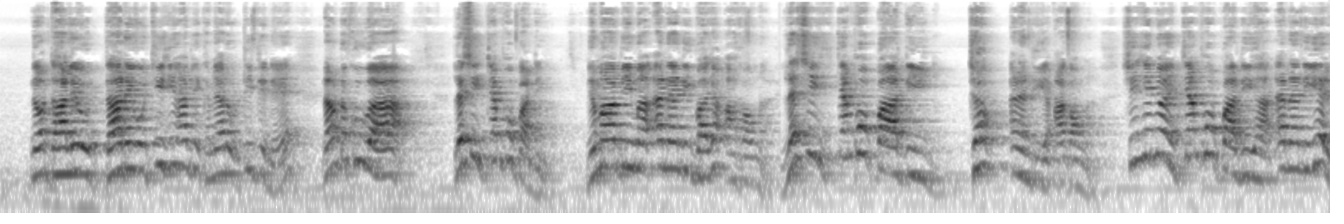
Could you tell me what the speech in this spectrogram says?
။နော်ဒါလေးကိုဒါတွေကိုကြည်ချင်းအဖြစ်ခင်ဗျားတို့တိတင်တယ်။နောက်တစ်ခုကလက်ရှိကြက်ဖို့ပါတီမြန်မာပြည်မှာ NLD ဘာကြောင့်အားကောင်းတာလဲလက်ရှိကြက်ဖို့ပါတီကြောင့် NLD ကအားကောင်းတာရှင်းရှင်းပြောရင်ကြက်ဖို့ပါတီဟာ NLD ရဲ့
